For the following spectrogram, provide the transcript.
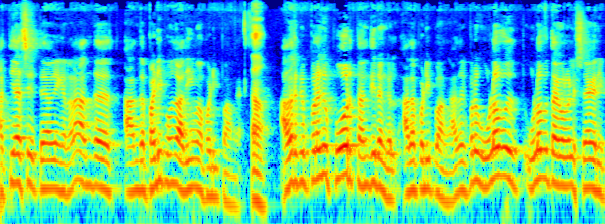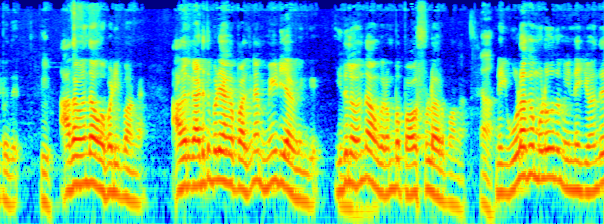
அத்தியாவசிய தேவைங்கிறனால அந்த அந்த படிப்பு வந்து அதிகமாக படிப்பாங்க. அதற்கு பிறகு போர் தந்திரங்கள் அதை படிப்பாங்க அதற்கு பிறகு உளவு உளவு தகவல்களை சேகரிப்பது. அதை வந்து அவங்க படிப்பாங்க அதற்கு அடுத்தபடியாக பார்த்தீங்கன்னா மீடியா விங்கு இதில் வந்து அவங்க ரொம்ப பவர்ஃபுல்லாக இருப்பாங்க. இன்னைக்கு உலகம் முழுவதும் இன்னைக்கு வந்து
